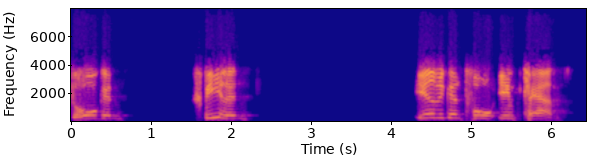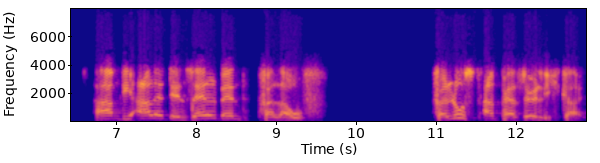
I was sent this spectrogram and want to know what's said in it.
Drogen, Spielen, Irgendwo im Kern haben die alle denselben Verlauf. Verlust an Persönlichkeit.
